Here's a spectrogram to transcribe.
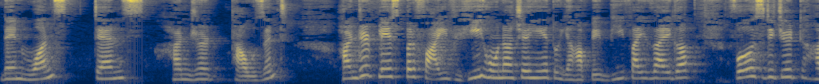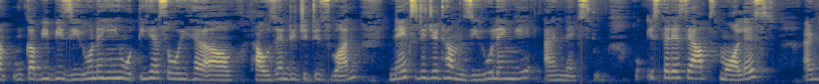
then ones tens hundred thousand hundred place पर फाइव ही होना चाहिए तो यहाँ पे भी फाइव आएगा। फ़र्स्ट डिजिट हम कभी भी ज़ीरो नहीं होती है so thousand digit is one next digit हम ज़ीरो लेंगे एंड नेक्स्ट टू तो इस तरह से आप smallest and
